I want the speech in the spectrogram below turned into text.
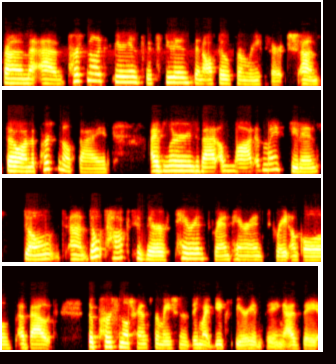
from um, personal experience with students and also from research. Um, so, on the personal side, I've learned that a lot of my students don't um, don't talk to their parents, grandparents, great uncles about the personal transformation that they might be experiencing as they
